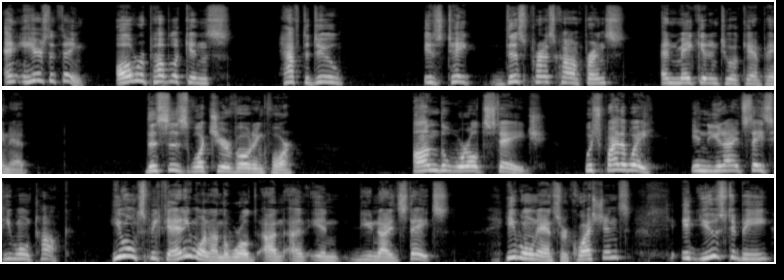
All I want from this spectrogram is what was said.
And here's the thing: all Republicans have to do is take this press conference and make it into a campaign ad. This is what you're voting for. On the world stage, which by the way, in the United States he won't talk. He won't speak to anyone on the world on, on in the United States. He won't answer questions. It used to be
